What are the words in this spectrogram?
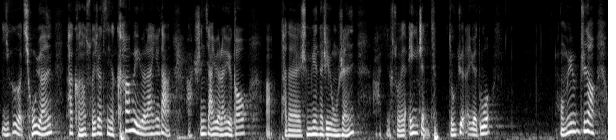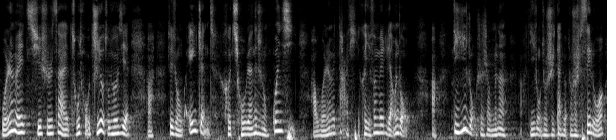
一个球员他可能随着自己的咖位越来越大啊，身价越来越高啊，他的身边的这种人啊，所谓的 agent 就越来越多。我们知道，我认为其实，在足球只有足球界啊，这种 agent 和球员的这种关系啊，我认为大体可以分为两种啊。第一种是什么呢？啊，第一种就是代表就是 C 罗。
